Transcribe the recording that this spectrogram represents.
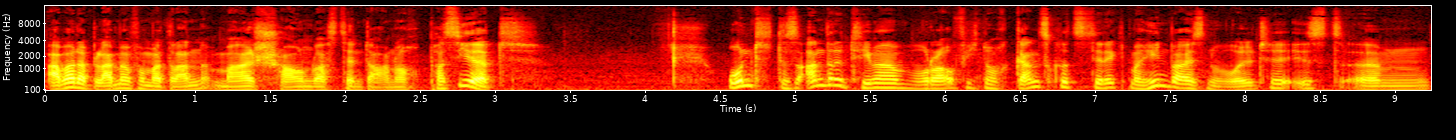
aber da bleiben wir einfach mal dran, mal schauen, was denn da noch passiert. Und das andere Thema, worauf ich noch ganz kurz direkt mal hinweisen wollte, ist, ähm,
